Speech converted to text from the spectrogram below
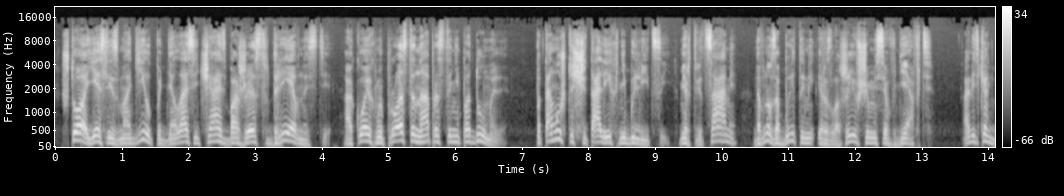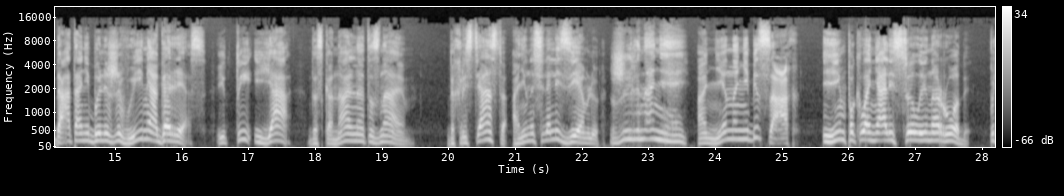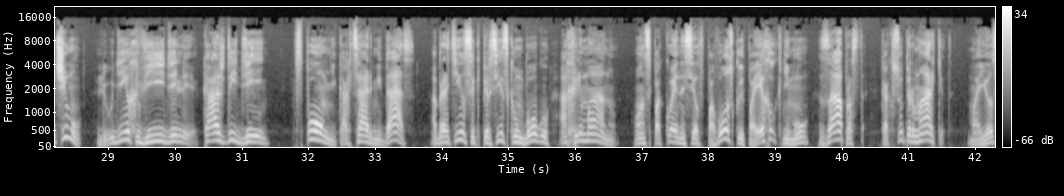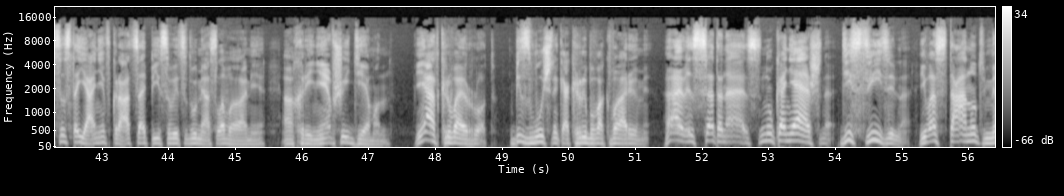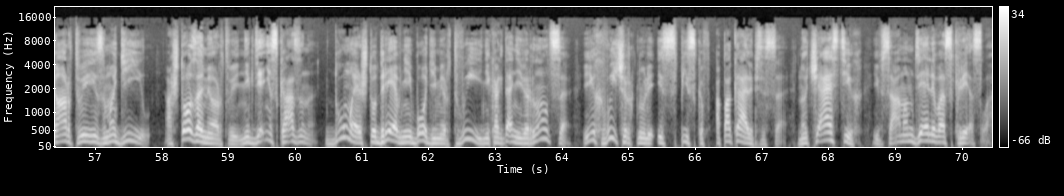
что если из могил поднялась и часть божеств древности, о коих мы просто-напросто не подумали, потому что считали их небылицей, мертвецами, давно забытыми и разложившимися в нефть. А ведь когда-то они были живыми, Агарес. И ты, и я досконально это знаем. До христианства они населяли землю, жили на ней, а не на небесах. И им поклонялись целые народы. Почему? Люди их видели каждый день. Вспомни, как царь Мидас обратился к персидскому богу Ахриману. Он спокойно сел в повозку и поехал к нему. Запросто, как в супермаркет. Мое состояние вкратце описывается двумя словами. Охреневший демон. Я открываю рот, беззвучно, как рыба в аквариуме. «Авис сатанас! Ну, конечно! Действительно! И восстанут мертвые из могил! А что за мертвые, нигде не сказано. Думая, что древние боги мертвы и никогда не вернутся, их вычеркнули из списков апокалипсиса, но часть их и в самом деле воскресла.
